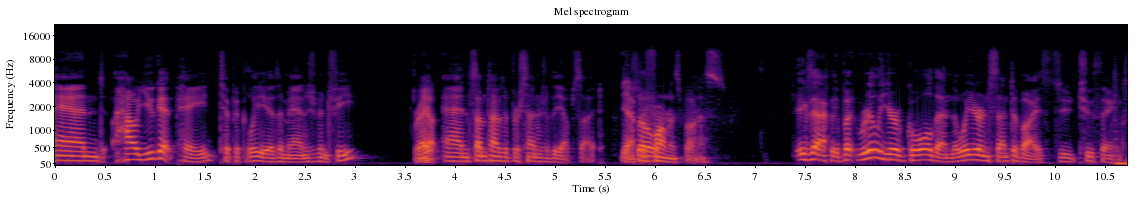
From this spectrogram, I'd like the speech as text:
and how you get paid typically is a management fee right Yep. and sometimes a percentage of the upside Yeah, So- performance bonus. Exactly. But really, your goal then, the way you're incentivized to do two things.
